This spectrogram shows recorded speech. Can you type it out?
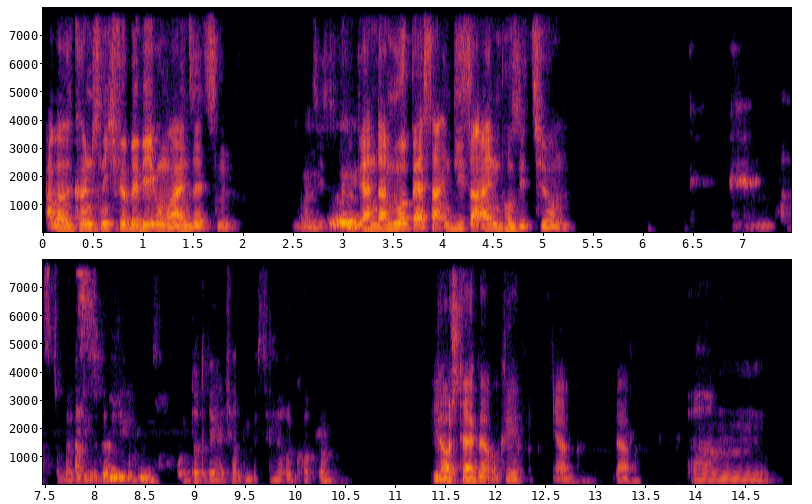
aber sie können es nicht für Bewegung einsetzen. Also sie werden dann nur besser in dieser einen Position. Kannst du bei dir runterdrehen? Ich habe ein bisschen eine Rückkopplung. Die Lautstärke? Okay, ja. ja. Ähm,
